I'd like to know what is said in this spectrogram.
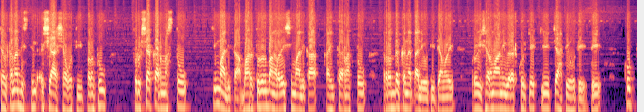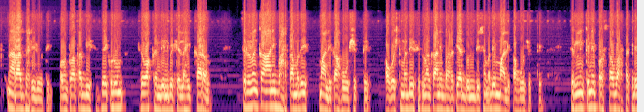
खेळताना दिसतील अशी आशा होती. परंतु सुरक्षा कारणास्तव ही मालिका भारत विरुद्ध बांगलादेश ही मालिका काही कारणास्तव रद्द करण्यात आली होती. त्यामुळे रोहित शर्मा आणि विराट कोहलीचे जे चाहते होते ते खूप नाराज झालेले होते. परंतु आता बीसीसीआयकडून हिरवा कंदील भेटलेला आहे. कारण श्रीलंका आणि भारतामध्ये मालिका होऊ शकते. ऑगस्टमध्ये श्रीलंका आणि भारत या दोन देशांमध्ये मालिका होऊ शकते. श्रीलंकेने प्रस्ताव भारताकडे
